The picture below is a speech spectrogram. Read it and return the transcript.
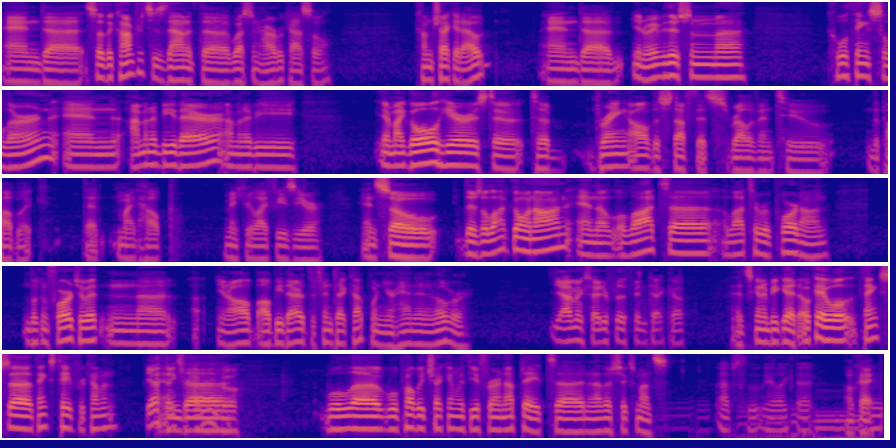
And uh, so the conference is down at the Westin Harbour Castle. Come check it out, and uh, you know maybe there's some uh, cool things to learn. And I'm gonna be there. I'm gonna be. You know, my goal here is to to bring all the stuff that's relevant to the public that might help make your life easier. And so there's a lot going on and a, a lot uh, a lot to report on. Looking forward to it, and uh, you know I'll I'll be there at the FinTech Cup when you're handing it over. yeah, I'm excited for the FinTech Cup. It's going to be good. Okay, well thanks uh, thanks Tate for coming. Yeah, thanks And, for having uh, me, Beau. We'll uh, we'll probably check in with you for an update uh, in another six months. Absolutely, I like that. Okay.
